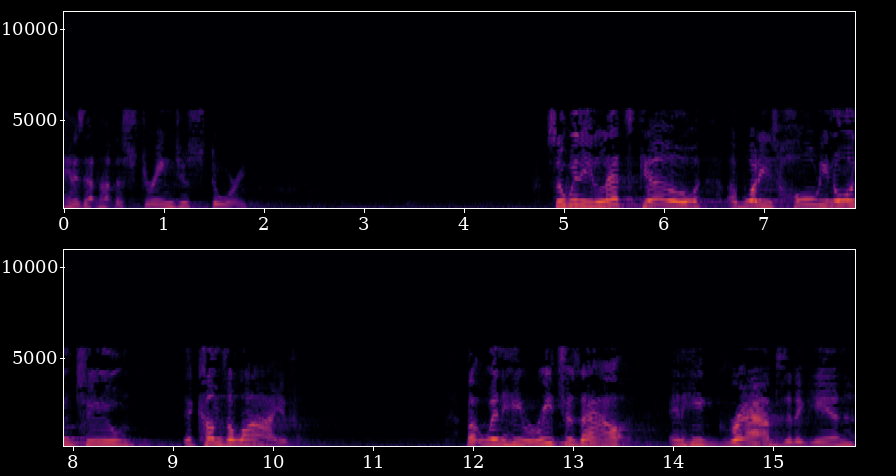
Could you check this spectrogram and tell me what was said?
Man, is that not the strangest story? So when he lets go of what he's holding on to, it comes alive. But when he reaches out and he grabs it again,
